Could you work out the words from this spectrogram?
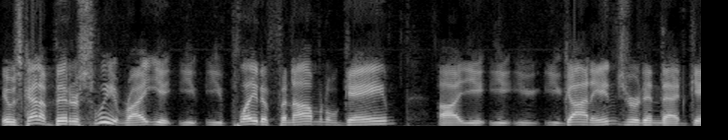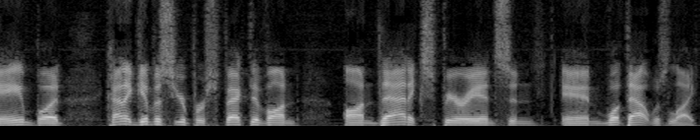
It was kind of bittersweet, right? You you, you played a phenomenal game. Uh, you, you you got injured in that game, but kind of give us your perspective on on that experience and and what that was like.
